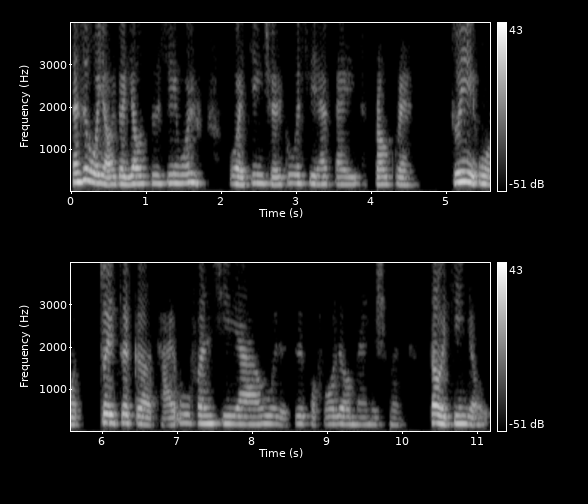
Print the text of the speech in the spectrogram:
但是我有一个优势，是因为我已经学过 CFA program，所以我对这个财务分析啊，或者是 portfolio management 都已经有。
